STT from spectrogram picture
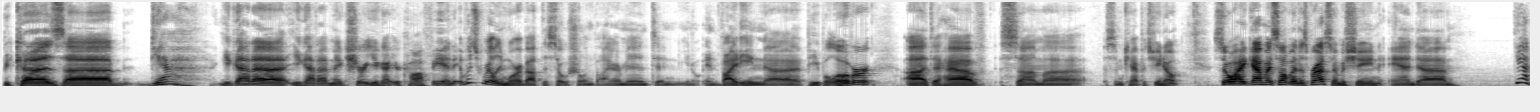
because uh, yeah, you gotta you gotta make sure you got your coffee. And it was really more about the social environment and you know inviting uh, people over uh, to have some uh, some cappuccino. So i got myself an espresso machine and um, yeah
